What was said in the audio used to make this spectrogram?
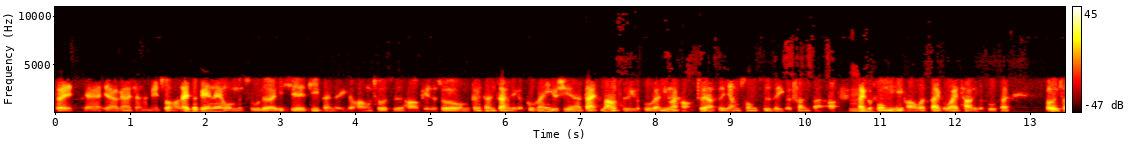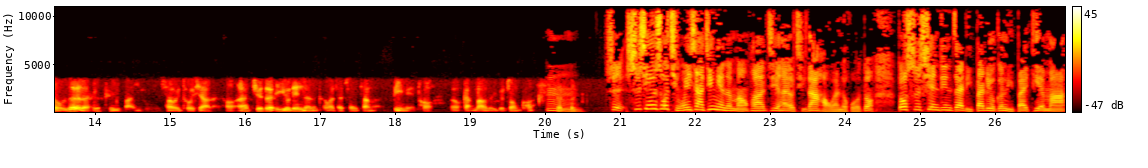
对，也也要刚才讲的没错哈。来这边呢，我们除了一些基本的一个防护措施哈，比如说我们登山杖的一个部分，有些人要戴帽子的一个部分。另外哈，最好是洋葱式的一个穿法哈，带个风衣哈，或带个外套的一个部分。走一走热了，又，可以把衣服稍微脱下来哈。啊，觉得有点冷，赶快再穿上了，避免哈呃感冒的一个状况。嗯。是诗先说，请问一下，今年的芒花季还有其他好玩的活动，都是限定在礼拜六跟礼拜天吗？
